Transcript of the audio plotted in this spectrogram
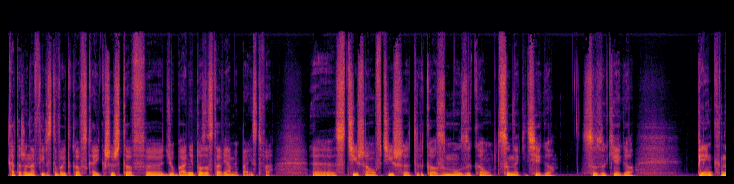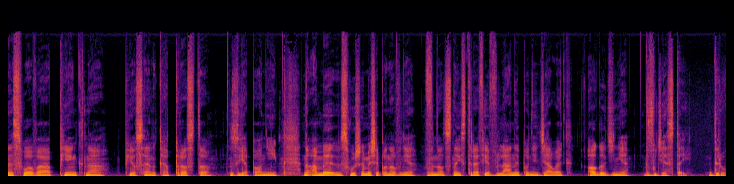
Katarzyna First-Wojtkowska i Krzysztof Dziuba. Nie pozostawiamy Państwa z ciszą, w ciszy, tylko z muzyką Tsunekiciego Suzukiego. Piękne słowa, piękna piosenka prosto z Japonii. No a my słyszymy się ponownie w nocnej strefie w lany poniedziałek o godzinie 22.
